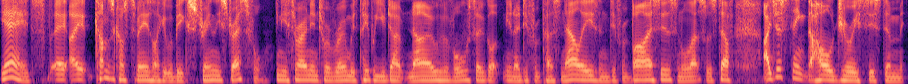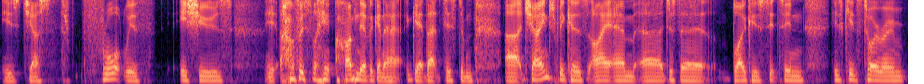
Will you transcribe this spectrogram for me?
yeah it's it, it, comes across to me as like it would be extremely stressful. And you're thrown into a room with people you don't know who have also got you know different personalities and different biases and all that sort of stuff. I just think the whole jury system is just th- fraught with issues it, obviously i'm never going to get that system uh, changed because i am uh, just a bloke who sits in his kid's toy room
